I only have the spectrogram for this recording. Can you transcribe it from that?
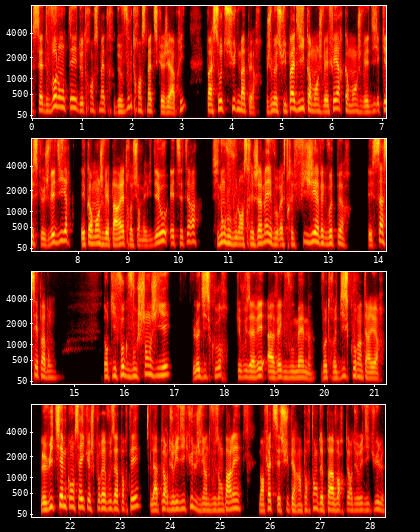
Cette volonté de transmettre, de vous transmettre ce que j'ai appris, passe au-dessus de ma peur. Je ne me suis pas dit comment je vais faire, comment je vais dire, qu'est-ce que je vais dire et comment je vais paraître sur mes vidéos, etc. Sinon, vous vous lancerez jamais et vous resterez figé avec votre peur. Et ça, c'est pas bon. Donc, il faut que vous changiez le discours que vous avez avec vous-même, votre discours intérieur. Le huitième conseil que je pourrais vous apporter, la peur du ridicule, je viens de vous en parler, mais en fait, c'est super important de ne pas avoir peur du ridicule.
